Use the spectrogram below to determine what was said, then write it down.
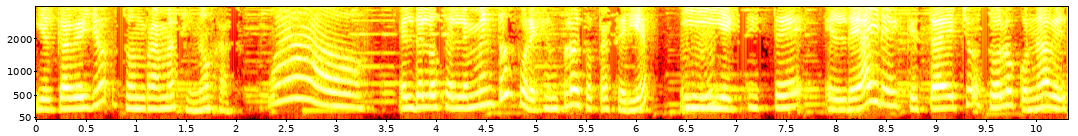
Y el cabello son ramas sin hojas. ¡Wow! El de los elementos, por ejemplo, es otra serie. Y existe el de aire, que está hecho solo con aves.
